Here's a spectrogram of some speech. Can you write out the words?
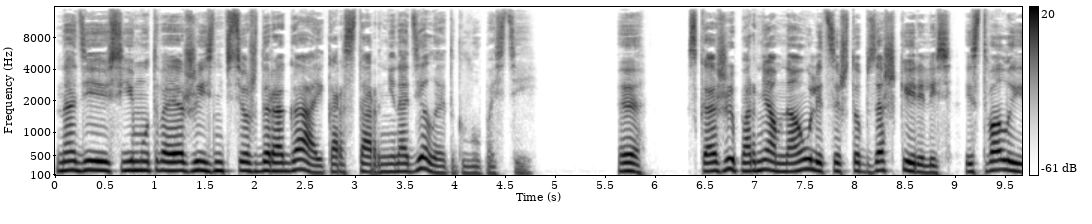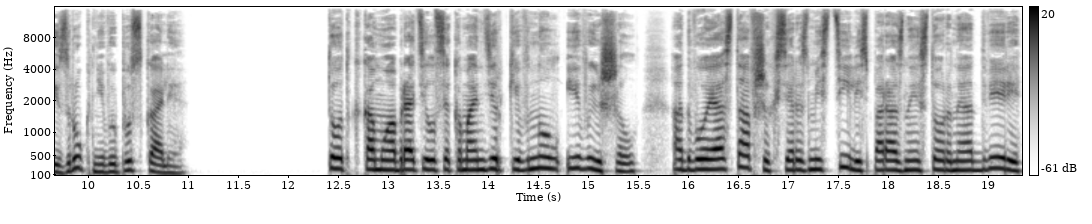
Надеюсь, ему твоя жизнь все ж дорога, и Карстар не наделает глупостей. Э, Скажи парням на улице, чтоб зашкерились и стволы из рук не выпускали». Тот, к кому обратился командир, кивнул и вышел, а двое оставшихся разместились по разные стороны от двери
